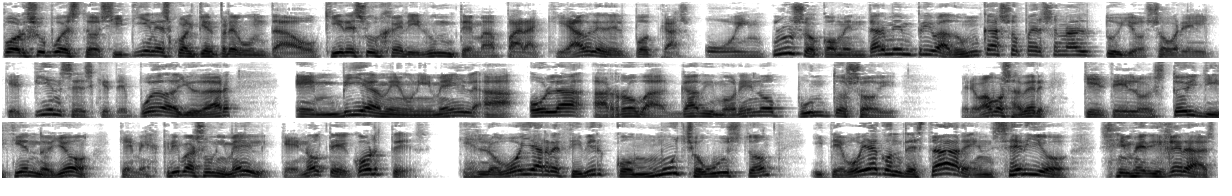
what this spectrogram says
Por supuesto, si tienes cualquier pregunta o quieres sugerir un tema para que hable del podcast o incluso comentarme en privado un caso personal tuyo sobre el que pienses que te puedo ayudar, envíame un email a hola@gabimoreno.soy. Pero vamos a ver, que te lo estoy diciendo yo, que me escribas un email, que no te cortes, que lo voy a recibir con mucho gusto y te voy a contestar, en serio, si me dijeras,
